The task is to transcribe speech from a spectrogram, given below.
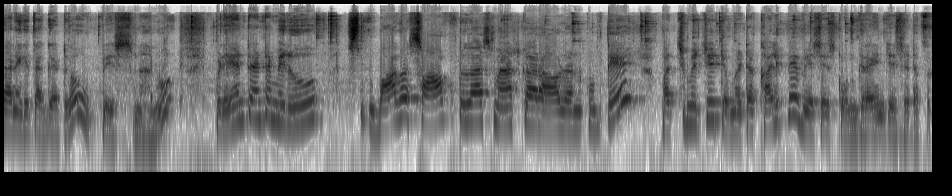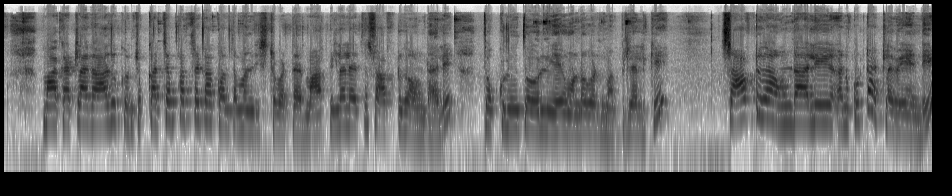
దానికి తగ్గట్టుగా ఉప్పు వేస్తున్నాను ఇప్పుడు ఏంటంటే మీరు బాగా సాఫ్ట్గా స్మాష్గా రావాలనుకుంటే పచ్చిమిర్చి టొమాటో కలిపే వేసేసుకోండి గ్రైండ్ చేసేటప్పుడు. మాకు అట్లా కాదు కొంచెం కచ్చపచ్చగా కొంతమంది ఇష్టపడతారు. మా పిల్లలు అయితే సాఫ్ట్గా ఉండాలి. తొక్కులు తోళ్ళు ఏమి ఉండకూడదు మా పిల్లలకి. సాఫ్ట్గా ఉండాలి అనుకుంటే అట్లా వేయండి.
